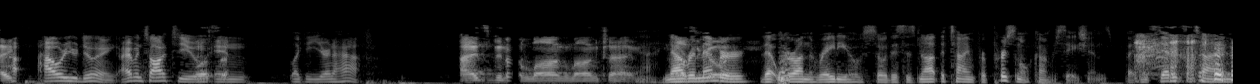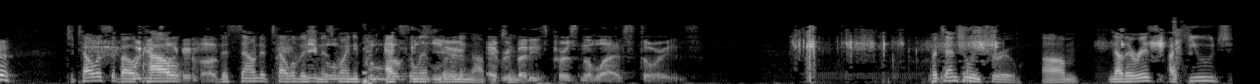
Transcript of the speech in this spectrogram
I- h- how are you doing? I haven't talked to you What's in like a year and a half. Uh, it's been a long, long time. Now How's remember that we're on the radio, so this is not the time for personal conversations, but instead it's the time to tell us about What are you how about? the sound of television People is going to be an excellent learning opportunity. Everybody's personal life stories. Potentially true. Um, now there is a huge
